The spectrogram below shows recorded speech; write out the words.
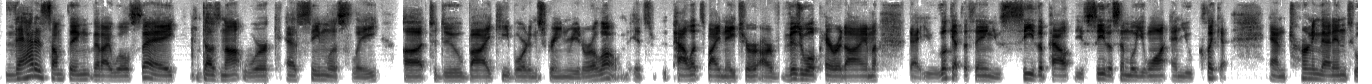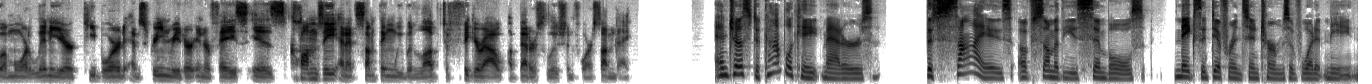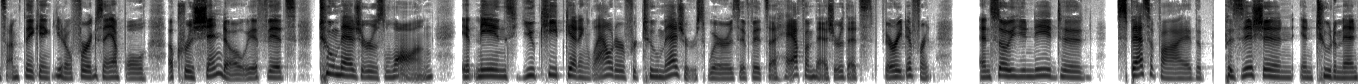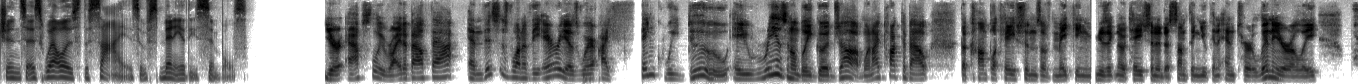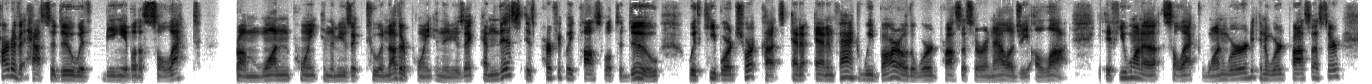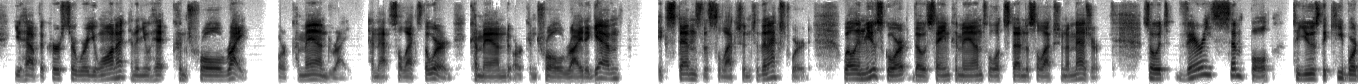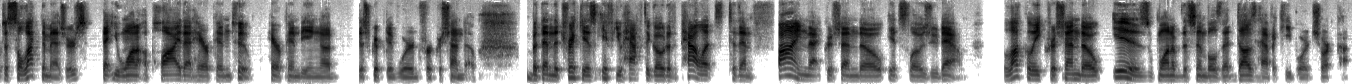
That is something that I will say does not work as seamlessly uh, to do by keyboard and screen reader alone. It's palettes by nature are visual paradigm that you look at the thing, you see the palette, you see the symbol you want, and you click it. And turning that into a more linear keyboard and screen reader interface is clumsy, and it's something we would love to figure out a better solution for someday. And just to complicate matters, the size of some of these symbols makes a difference in terms of what it means. I'm thinking, you know, for example, a crescendo, if it's two measures long, it means you keep getting louder for two measures. Whereas if it's a half a measure, that's very different. And so you need to specify the position in two dimensions as well as the size of many of these symbols. You're absolutely right about that. And this is one of the areas where I think we do a reasonably good job. When I talked about the complications of making music notation into something you can enter linearly, part of it has to do with being able to select from one point in the music to another point in the music. And this is perfectly possible to do with keyboard shortcuts. And, and in fact, we borrow the word processor analogy a lot. If you want to select one word in a word processor, you have the cursor where you want it, and then you hit Control Right or command right, and that selects the word. Command or control right again extends the selection to the next word. Well, in MuseScore, those same commands will extend a selection of measure. So it's very simple to use the keyboard to select the measures that you want to apply that hairpin to, hairpin being a descriptive word for crescendo. But then the trick is if you have to go to the palettes to then find that crescendo, it slows you down. Luckily, crescendo is one of the symbols that does have a keyboard shortcut.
